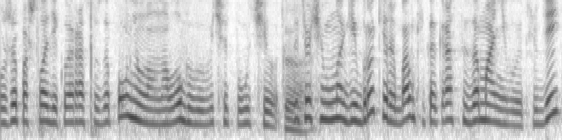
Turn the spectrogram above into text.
уже пошла декларацию, заполнила, налоговый вычет получила. Кстати, Так. очень многие брокеры, банки как раз и заманивают людей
